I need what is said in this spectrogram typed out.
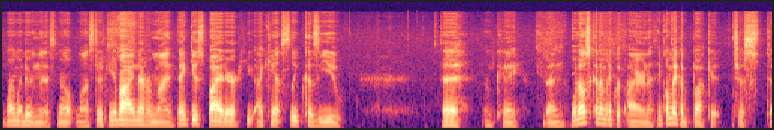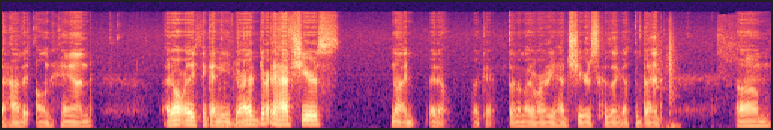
Why am I doing this? Nope, monsters nearby. Never mind. Thank you, spider. I can't sleep because of you. Eh, okay, then. What else can I make with iron? I think I'll make a bucket just to have it on hand. I don't really think I need... Do I, do I have shears? No, I, I don't. Okay, then I might have already had shears because I got the bed. Um...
